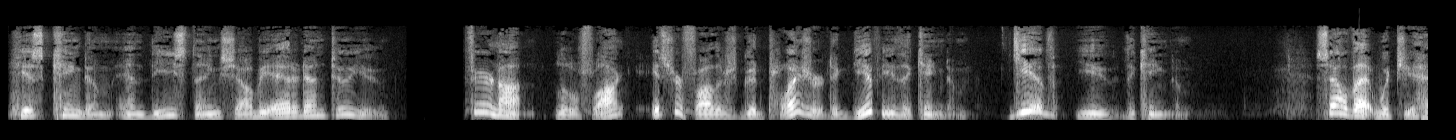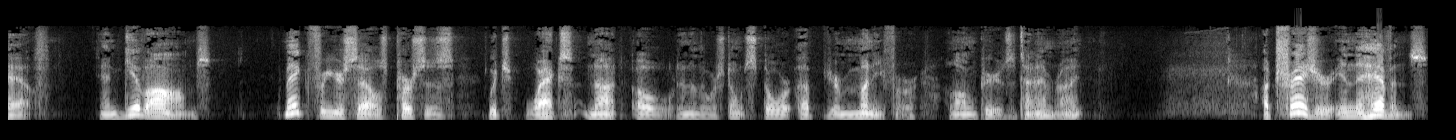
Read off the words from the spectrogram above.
his kingdom, and these things shall be added unto you. Fear not, little flock, it's your Father's good pleasure to give you the kingdom. Give you the kingdom. Sell that which you have, and give alms. Make for yourselves purses which wax not old. In other words, don't store up your money for long periods of time, right? A treasure in the heavens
